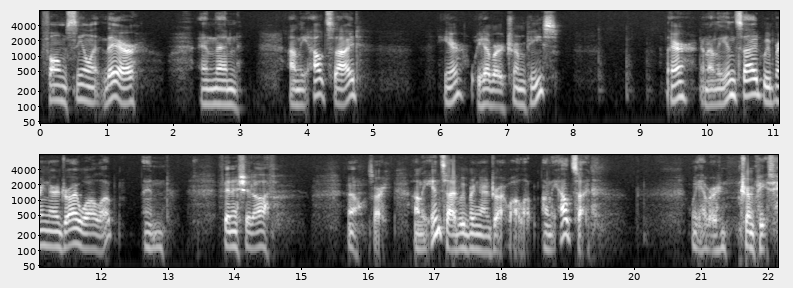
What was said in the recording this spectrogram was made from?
foam sealant there. And then on the outside here, we have our trim piece there. And on the inside, we bring our drywall up and finish it off. Oh, sorry. On the inside, we bring our drywall up. On the outside, we have our trim piece.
